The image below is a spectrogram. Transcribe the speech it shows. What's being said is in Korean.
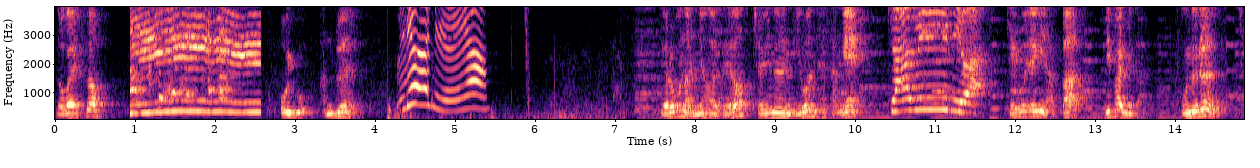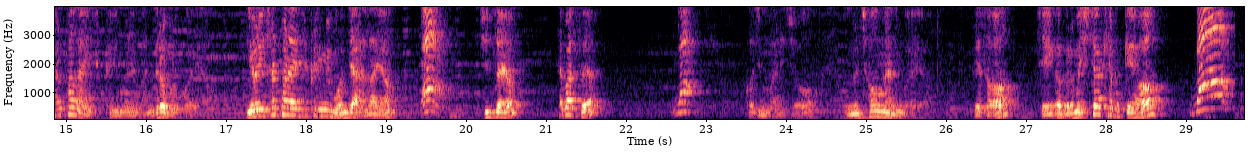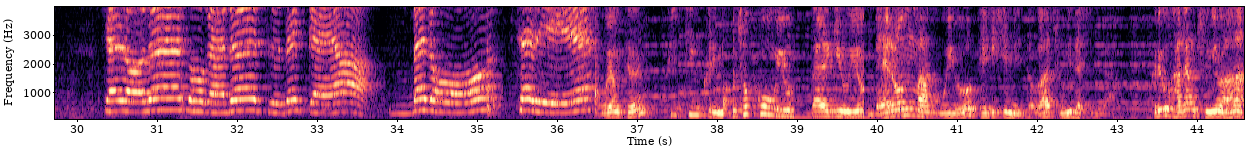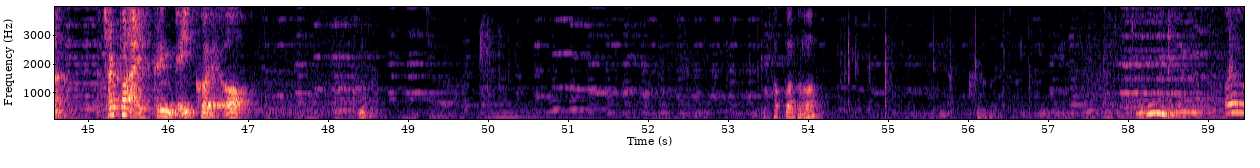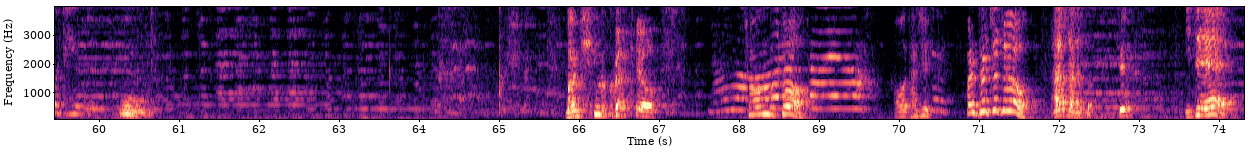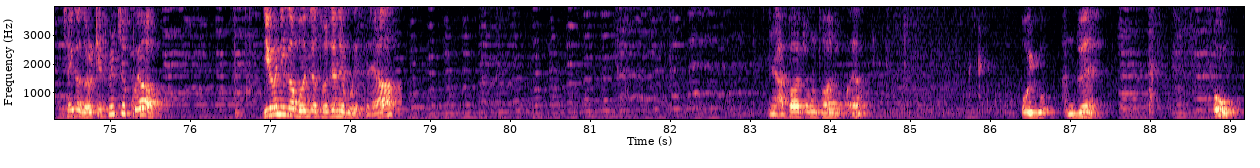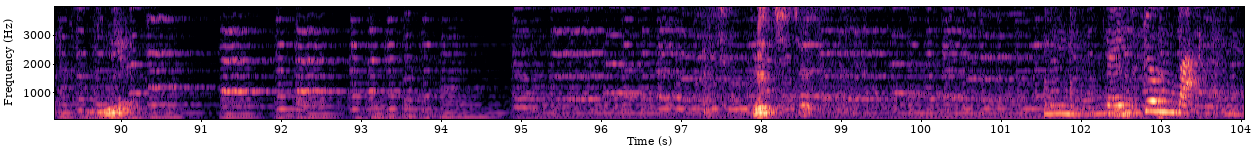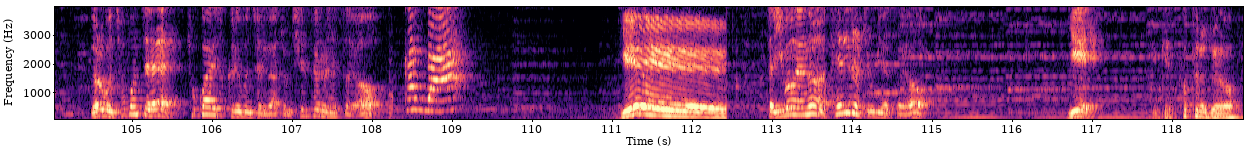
너가 했어? 어 이거 안 돼. 리안이에요. 여러분 안녕하세요. 저희는 리원 세상의 자미리와 개구쟁이 아빠 리파입니다. 오늘은 철판 아이스크림을 만들어 볼 거예요. 리원이 철판 아이스크림이 뭔지 아나요? 네, 진짜요? 해봤어요? 네. 거짓말이죠. 오늘 처음 하는 거예요. 그래서 저희가 그러면 시작해 볼게요. 네. 제 오늘 소개를 드릴게요. 메론, 체리, 모양틀, 휘핑크림, 초코 우유, 딸기 우유, 메론 맛 우유 120m가 준비됐습니다. 그리고 가장 중요한 철판 아이스크림 메이커예요. 이렇게 섞어서 하나 더 있어. 음. 이런 거 되지. 오. 망친 것 같아요. 처음부터 어 다시 빨리 펼쳐줘요. 알았어 알았어. 지금 이제 저희가 넓게 펼쳤고요. 리언이가 먼저 도전해 보겠어요. 아빠가 조금 도와줄까요? 어 이거 안 돼. 오 그렇지 잘했어. 봐. 여러분 첫 번째 초코 아이스크림은 저희가 좀 실패를 했어요. 간다. 예. 자 이번에는 체리를 준비했어요. 예. 이렇게 퍼트려줘요.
